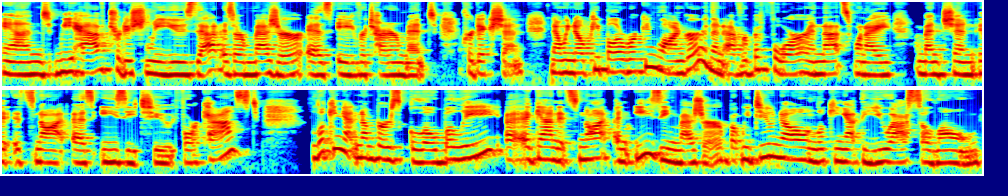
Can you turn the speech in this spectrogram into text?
And we have traditionally used that as our measure as a retirement prediction. Now we know people are working longer than ever before, and that's when I mentioned it's not as easy to forecast. Looking at numbers globally, again, it's not an easy measure, but we do know, looking at the US alone,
